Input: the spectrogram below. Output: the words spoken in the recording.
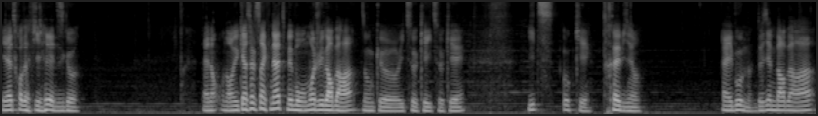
Et la 3 d'affilée, let's go. Ah non, on n'aurait eu qu'un seul 5 nat, mais bon, au moins je eu Barbara. Donc, euh, it's ok, it's ok. It's ok. Très bien. Allez, boum. Deuxième Barbara.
